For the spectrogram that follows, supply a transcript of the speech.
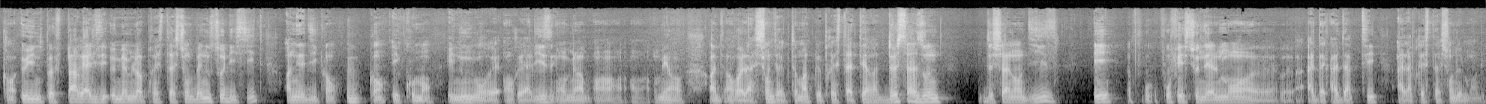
quand eux ils ne peuvent pas réaliser eux-mêmes leurs prestations, ben nous sollicitent en indiquant où, quand et comment. Et nous, nous on réalise et on met, en, on met en, relation directement avec le prestataire de sa zone de chalandise et professionnellement euh, adapté à la prestation demandée.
